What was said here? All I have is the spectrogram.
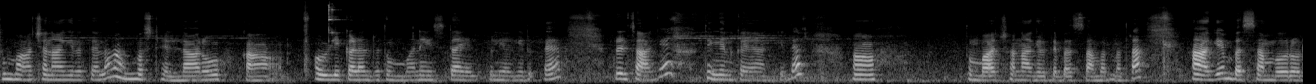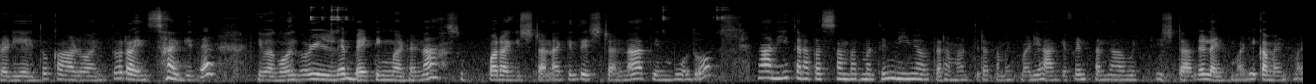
ತುಂಬ ಚೆನ್ನಾಗಿರುತ್ತೆ ಅಲ್ಲ ಆಲ್ಮೋಸ್ಟ್ ಎಲ್ಲರೂ ಕಾ ಹುಳ್ಳಿಕಾಳು ಅಂದರೆ ತುಂಬಾ ಇಷ್ಟ ಆಗಿರುತ್ತೆ. ಫ್ರೆಂಡ್ಸ್ ಹಾಗೆ ತೆಂಗಿನಕಾಯಿ ಹಾಕಿದ್ದೆ ತುಂಬ ಚೆನ್ನಾಗಿರುತ್ತೆ ಬಸ್ ಸಾಂಬಾರು ಮಾತ್ರ. ಹಾಗೆ ಬಸ್ ಸಾಂಬಾರು ರೆಡಿ ಆಯಿತು, ಕಾಳು ಆಯಿತು ರೈಸ್ ಆಗಿದೆ. ಇವಾಗ ಒಂದು ಒಳ್ಳೆ ಬ್ಯಾಟಿಂಗ್ ಮಾಡೋಣ. ಸೂಪರಾಗಿ ಇಷ್ಟನಕ್ಕಿಂತ ಇಷ್ಟನ್ನ ತಿನ್ಬೋದು. ನಾನು ಈ ಥರ ಬಸ್ ಸಾಂಬಾರು ಮಾಡ್ತೀನಿ, ನೀವು ಯಾವ ಥರ ಮಾಡ್ತೀರಾ? ಕಮೆಂಟ್ ಮಾಡಿ. ಹಾಗೆ ಫ್ರೆಂಡ್ಸ್ ನನ್ನ ಇಷ್ಟ ಆದರೆ ಲೈಕ್ ಮಾಡಿ ಕಮೆಂಟ್ ಮಾಡಿ.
